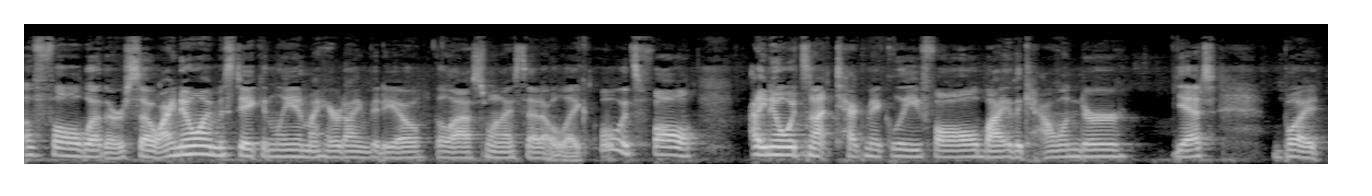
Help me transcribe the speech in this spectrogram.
of fall weather. So I know I mistakenly in my hair dyeing video, the last one I said, oh, like, oh, it's fall. I know it's not technically fall by the calendar yet, but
